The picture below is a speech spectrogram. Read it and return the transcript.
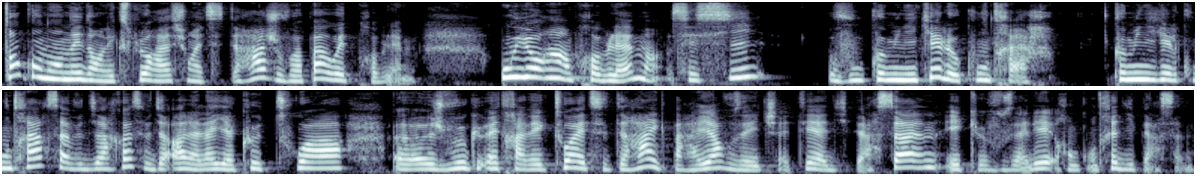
Tant qu'on en est dans l'exploration, etc., je ne vois pas où est le problème. Où il y aura un problème, c'est si vous communiquez le contraire. Communiquer le contraire, ça veut dire quoi? Ça veut dire, oh là là, il n'y a que toi, euh, je veux être avec toi, etc. Et que par ailleurs, vous allez chatter à 10 personnes et que vous allez rencontrer 10 personnes.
